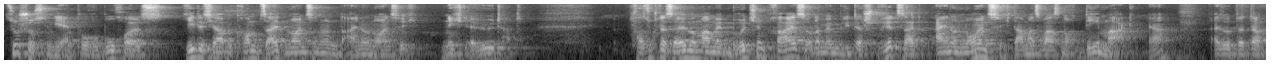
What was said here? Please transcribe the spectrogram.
Zuschuss, den die Empore Buchholz jedes Jahr bekommt, seit 1991 nicht erhöht hat. Versucht das selber mal mit dem Brötchenpreis oder mit dem Liter Sprit seit 91. Damals war es noch D-Mark. Ja? Also da, da,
